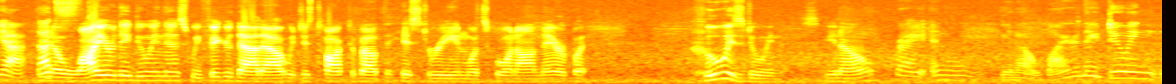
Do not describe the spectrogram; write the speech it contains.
Yeah. That's you know, why are they doing this? We figured that out. We just talked about the history and what's going on there, but who is doing this, you know? right. And you know, why are they doing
